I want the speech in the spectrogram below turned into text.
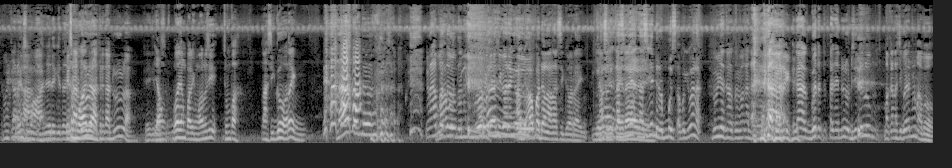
Ini semuanya deh kita. Cerita Semua dulu aja. lah, cerita dulu lah. Gitu. yang gua yang paling malu sih sumpah nasi goreng kenapa tuh kenapa tuh? nasi goreng Ada apa dengan nasi goreng? Nasi, ceritain nasinya, nasinya direbus apa gimana? Gue jatuh waktu makan. enggak gue tanya dulu di situ lu makan nasi goreng lu mabok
